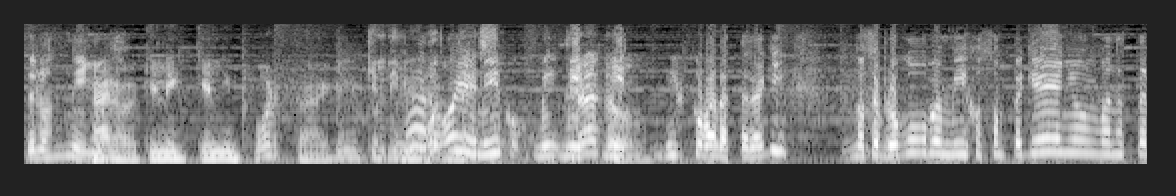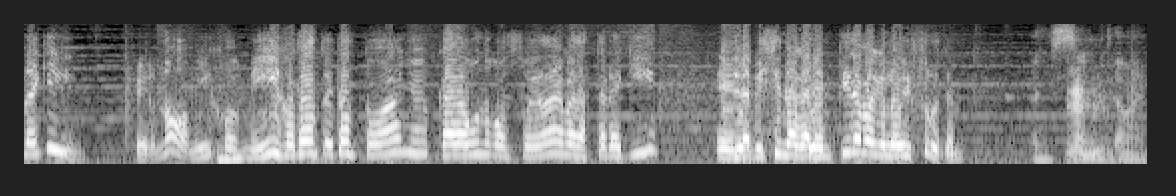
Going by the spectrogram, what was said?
de los niños. Claro, ¿qué le, qué le importa? ¿Qué le ¿Qué le importa? Claro, importa oye, mi hijo, mi, mi- Claro. mi- mis hijos van a estar aquí. No se preocupen, mis hijos son pequeños, van a estar aquí. Pero no, mi hijo, mi hijo tanto y tantos años, cada uno con su edad, van a estar aquí en la piscina calentita para que lo disfruten. Exactamente.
